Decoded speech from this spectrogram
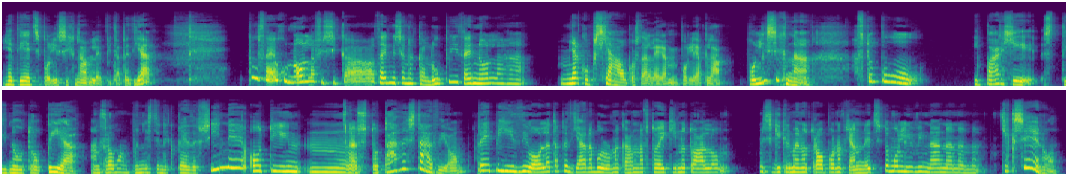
γιατί έτσι πολύ συχνά βλέπει τα παιδιά, που θα έχουν όλα φυσικά, θα είναι σε ένα καλούπι, θα είναι όλα μια κοψιά όπως τα λέγαμε πολύ απλά. Πολύ συχνά αυτό που υπάρχει στην οτροπία ανθρώπων που είναι στην εκπαίδευση είναι ότι στο τάδε στάδιο πρέπει ήδη όλα τα παιδιά να μπορούν να κάνουν αυτό, εκείνο, το άλλο με συγκεκριμένο τρόπο, να πιάνουν έτσι το μολύβι, να, να, να, να. Και ξέρω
